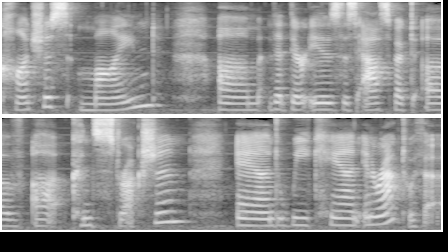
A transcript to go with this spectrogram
conscious mind. Um, that there is this aspect of uh, construction and we can interact with it.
